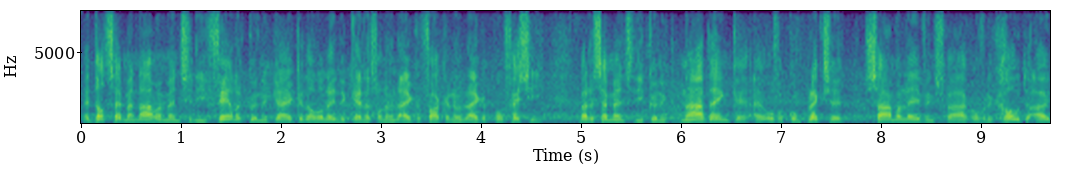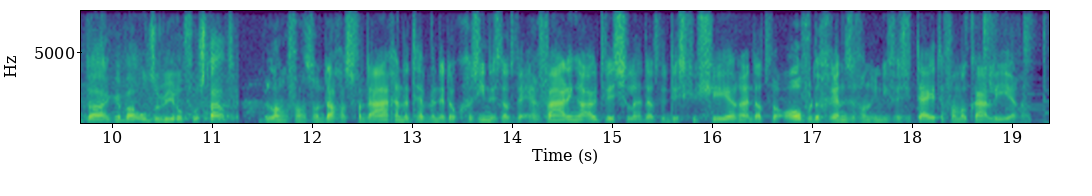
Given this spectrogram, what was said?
En dat zijn met name mensen die verder kunnen kijken dan alleen de kennis van hun eigen vak en hun eigen professie. Maar dat zijn mensen die kunnen nadenken over complexe samenlevingsvragen, over de grote uitdagingen waar onze wereld voor staat. Belang van zo'n dag als vandaag, en dat hebben we net ook gezien, is dat we ervaringen uitwisselen, dat we discussiëren en dat we over de grenzen van universiteiten van elkaar leren.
